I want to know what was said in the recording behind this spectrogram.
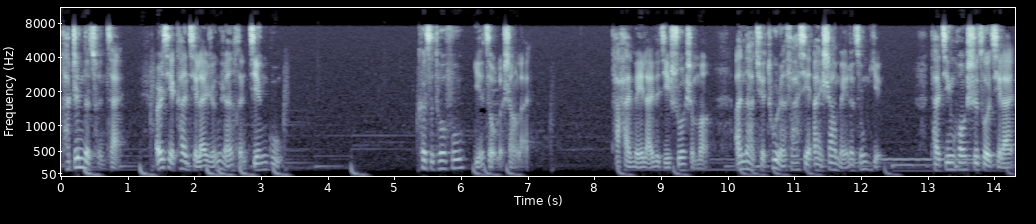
它真的存在，而且看起来仍然很坚固。科斯托夫也走了上来，他还没来得及说什么，安娜却突然发现艾莎没了踪影，她惊慌失措起来，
